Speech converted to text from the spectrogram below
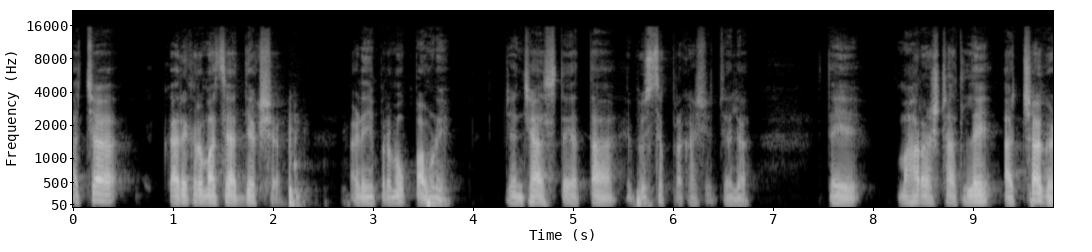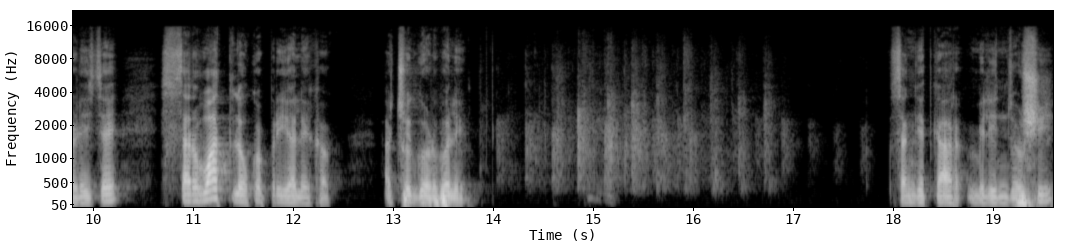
आजच्या कार्यक्रमाचे अध्यक्ष आणि प्रमुख पाहुणे ज्यांच्या हस्ते आत्ता हे पुस्तक प्रकाशित झालं ते महाराष्ट्रातले आजच्या घडीचे सर्वात लोकप्रिय लेखक अच्युत गोडबोले संगीतकार मिलिंद जोशी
